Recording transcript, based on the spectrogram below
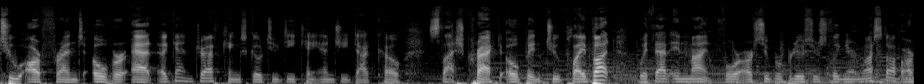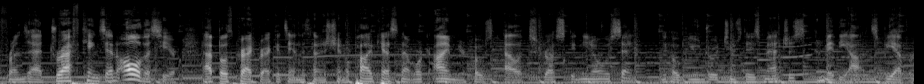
to our friends over at, again, DraftKings. Go to dkng.co slash cracked open to play. But with that in mind, for our super producers, Fligner and Westoff, our friends at DraftKings, and all of us here at both Cracked Racquets and the Tennis Channel Podcast Network, I'm your host, Alex Gruskin. You know what we say. We hope you enjoyed Tuesday's matches, and may the odds be ever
